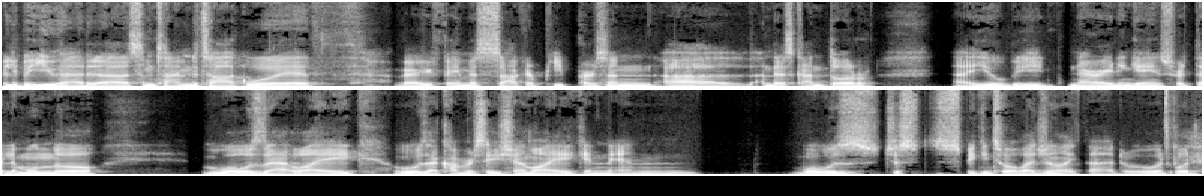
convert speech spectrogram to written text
Felipe, you had uh, some time to talk with very famous soccer pe- person, uh, Andres Cantor. Uh, you'll be narrating games for Telemundo. What was that like? What was that conversation like? And and what was just speaking to a legend like that? What what?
